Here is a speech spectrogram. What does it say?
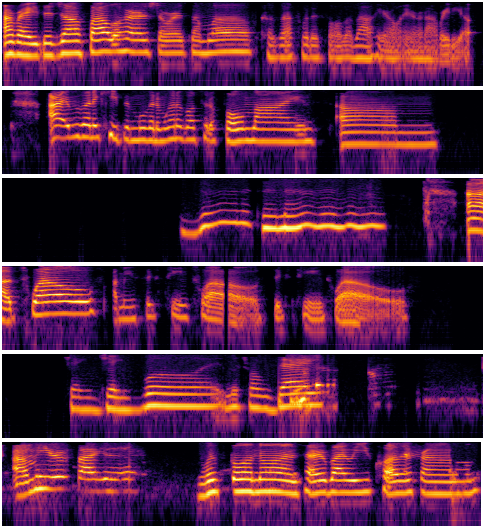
All right. Did y'all follow her? Show her some love? Because that's what it's all about here on Air Out Radio. All right. We're going to keep it moving. I'm going to go to the phone lines. Um, uh, 12, I mean 1612, 1612. JJ Wood, Miss Rose. I'm here, Saya. What's going on? Tell everybody where you calling from.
